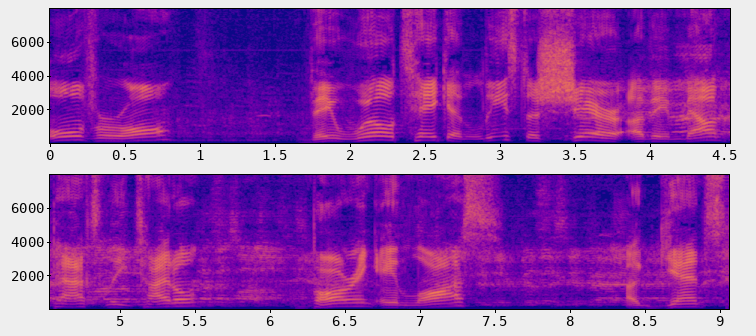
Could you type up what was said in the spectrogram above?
overall. They will take at least a share of a Mountain Pass League title, barring a loss against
